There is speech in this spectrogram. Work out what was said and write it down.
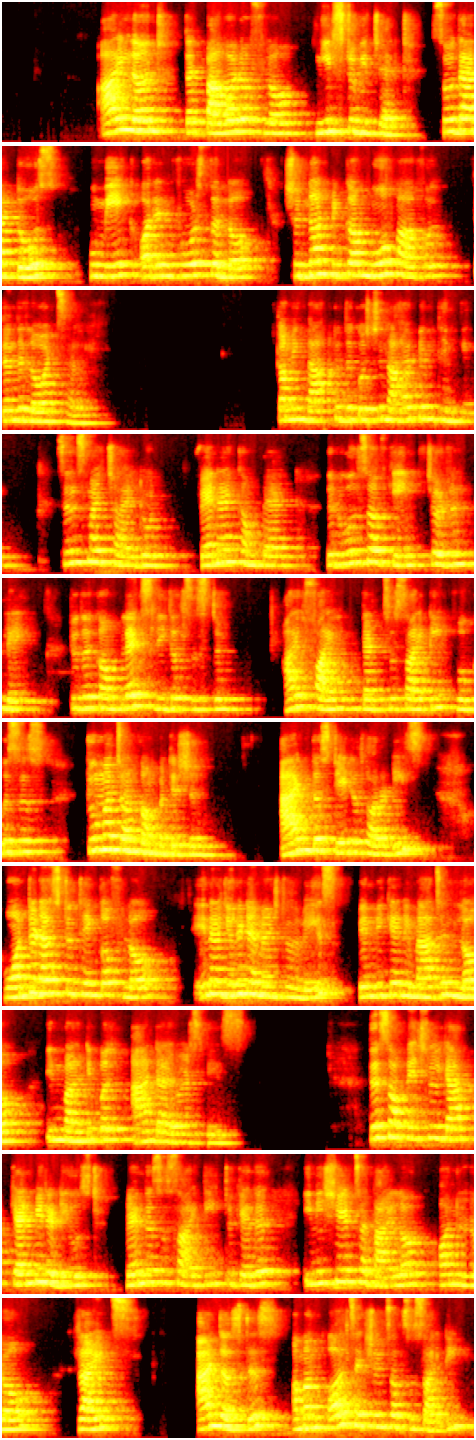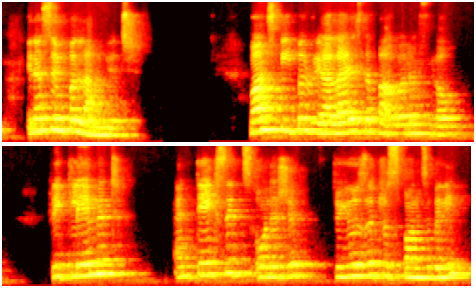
I learned that power of law needs to be checked so that those who make or enforce the law should not become more powerful than the law itself. Coming back to the question I have been thinking since my childhood, when I compared the rules of game children play to the complex legal system, I find that society focuses too much on competition and the state authorities wanted us to think of law in a unidimensional ways when we can imagine law in multiple and diverse ways. This operational gap can be reduced when the society together initiates a dialogue on law, rights, and justice among all sections of society in a simple language. Once people realize the power of law, reclaim it, and takes its ownership to use it responsibly,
